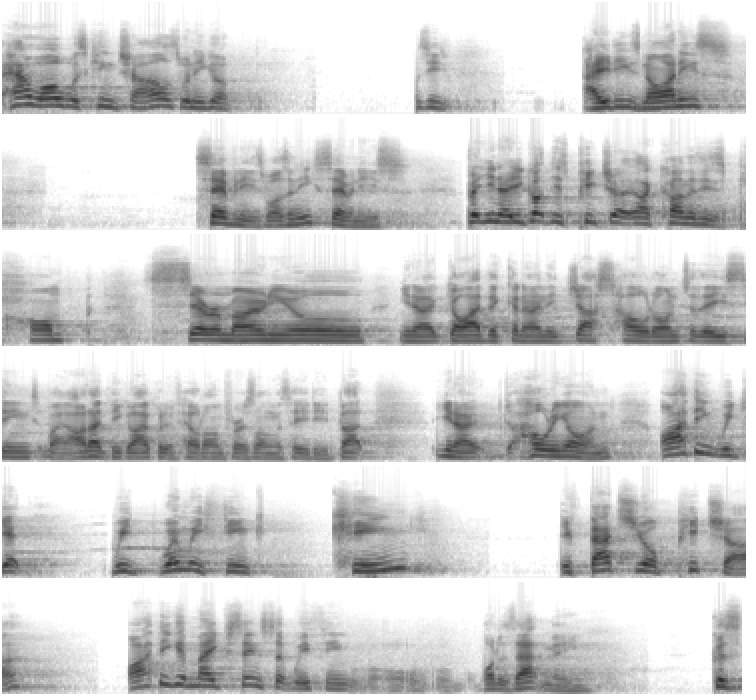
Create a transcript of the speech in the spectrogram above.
how old was King Charles when he got, was he 80s, 90s? 70s, wasn't he? 70s. But, you know, you got this picture, like kind of this pomp, ceremonial, you know, guy that can only just hold on to these things. Well, I don't think I could have held on for as long as he did, but, you know, holding on. I think we get, we, when we think king, if that's your picture, I think it makes sense that we think, what does that mean? Because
